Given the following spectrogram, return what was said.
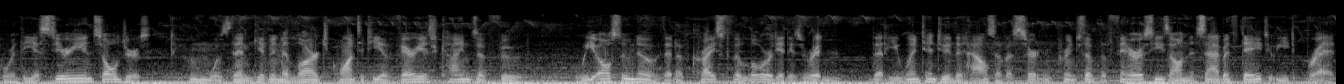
for the Assyrian soldiers, to whom was then given a large quantity of various kinds of food. We also know that of Christ the Lord it is written, that he went into the house of a certain prince of the Pharisees on the Sabbath day to eat bread,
